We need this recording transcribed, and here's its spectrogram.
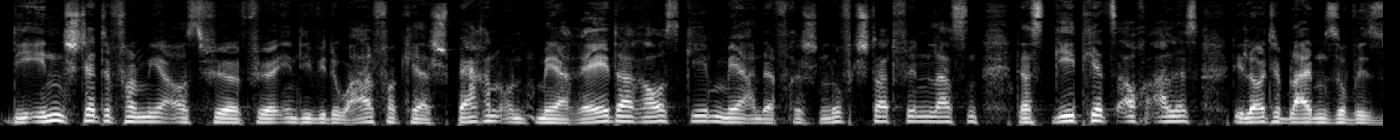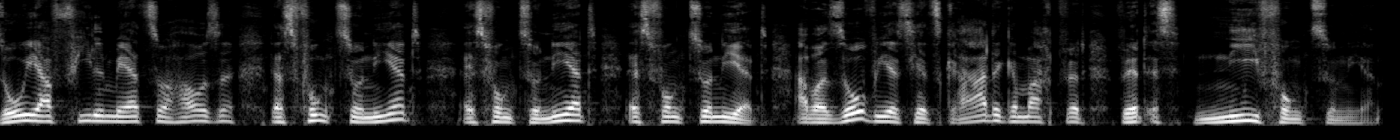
die Innenstädte von mir aus für, für Individualverkehr sperren und mehr Räder rausgeben, mehr an der frischen Luft stattfinden lassen. Das geht jetzt auch alles. Die Leute bleiben sowieso ja viel mehr zu Hause. Das funktioniert. Es funktioniert. Es funktioniert. Aber so wie es jetzt gerade gemacht wird, wird es nie funktionieren,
